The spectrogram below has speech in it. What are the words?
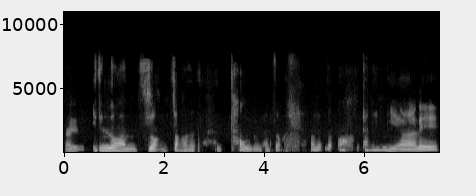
然后一直乱撞，撞到很痛的那种，我就说哦，干你娘嘞，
